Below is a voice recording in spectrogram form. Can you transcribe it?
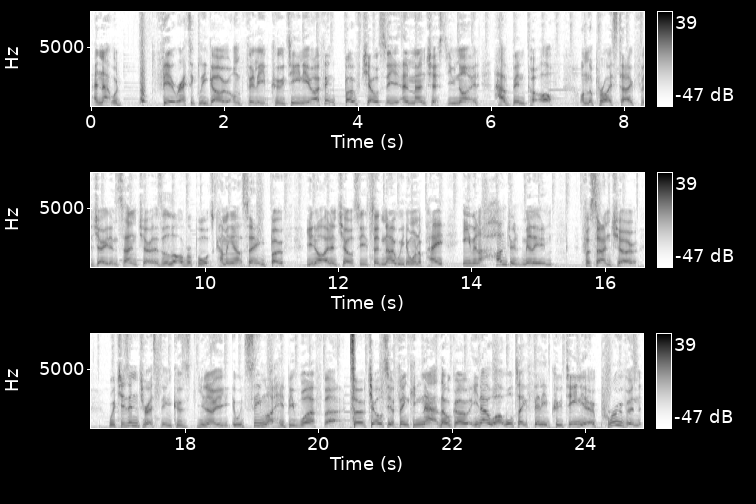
and that would theoretically go on Philippe Coutinho. I think both Chelsea and Manchester United have been put off on the price tag for Jadon Sancho. There's a lot of reports coming out saying both United and Chelsea said no, we don't want to pay even a hundred million for Sancho which is interesting because, you know, it would seem like he'd be worth that. So if Chelsea are thinking that, they'll go, you know what, we'll take Philippe Coutinho, proven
